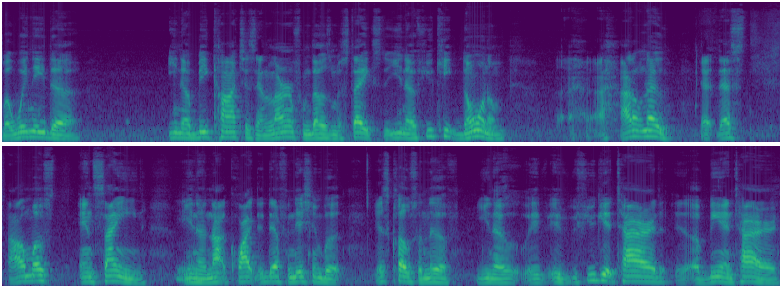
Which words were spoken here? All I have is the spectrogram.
But we need to, you know, be conscious and learn from those mistakes. You know, if you keep doing them, I, I don't know. That, that's almost insane. Yeah. You know, not quite the definition, but it's close enough. You know, if, if, if you get tired of being tired,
